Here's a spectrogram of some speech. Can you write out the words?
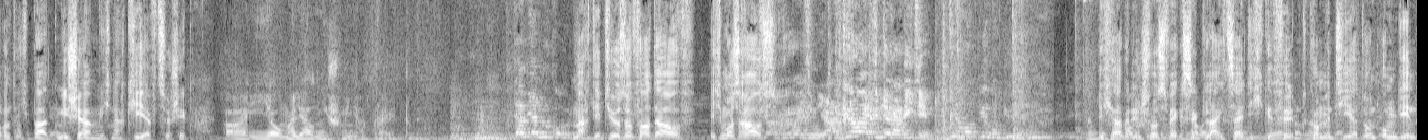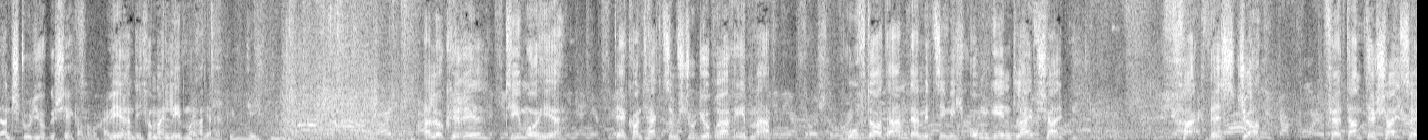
Und ich bat Misha, mich nach Kiew zu schicken. Mach die Tür sofort auf. Ich muss raus. Ich habe den Schusswechsel gleichzeitig gefilmt, kommentiert und umgehend ans Studio geschickt, während ich um mein Leben rannte. Hallo Kirill, Timo hier. Der Kontakt zum Studio brach eben ab. Ruf dort an, damit Sie mich umgehend live schalten. Fuck this job. Verdammte Scheiße.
